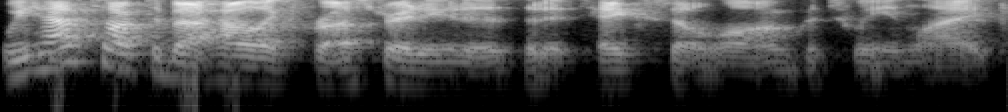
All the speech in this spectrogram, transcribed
we have talked about how like frustrating it is that it takes so long between like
